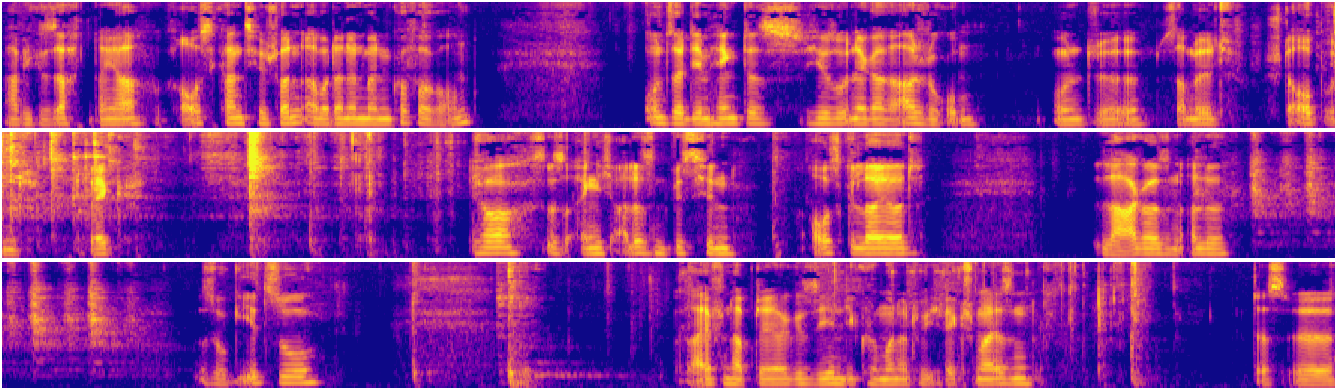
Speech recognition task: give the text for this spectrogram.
Habe ich gesagt, naja, raus kann es hier schon, aber dann in meinen Kofferraum. Und seitdem hängt das hier so in der Garage rum und äh, sammelt Staub und Dreck. Ja, es ist eigentlich alles ein bisschen ausgeleiert. Lager sind alle so geht so. Reifen habt ihr ja gesehen, die können wir natürlich wegschmeißen. Das äh,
